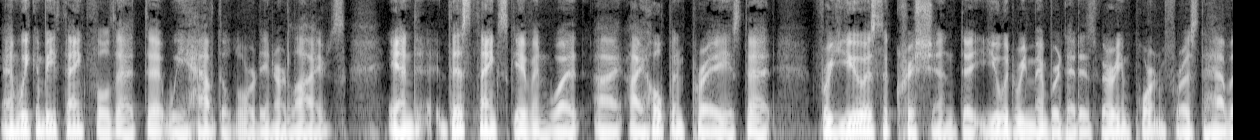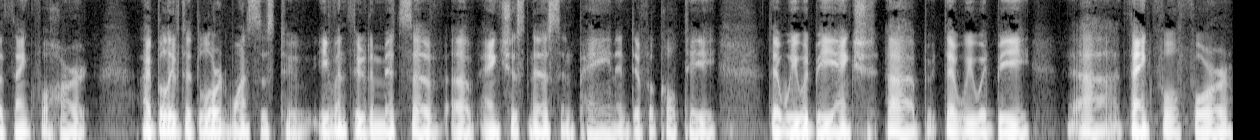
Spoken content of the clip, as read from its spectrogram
and we can be thankful that, that we have the lord in our lives and this thanksgiving what I, I hope and pray is that for you as a christian that you would remember that it's very important for us to have a thankful heart i believe that the lord wants us to even through the midst of, of anxiousness and pain and difficulty that we would be anxious uh, that we would be uh, thankful for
